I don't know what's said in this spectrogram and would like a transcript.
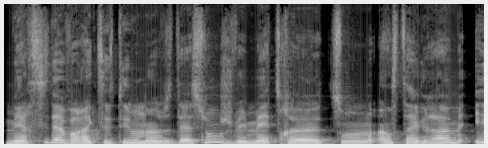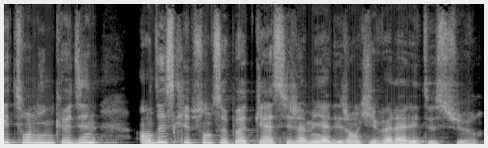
Merci d'avoir accepté mon invitation. Je vais mettre ton Instagram et ton LinkedIn en description de ce podcast si jamais il y a des gens qui veulent aller te suivre.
